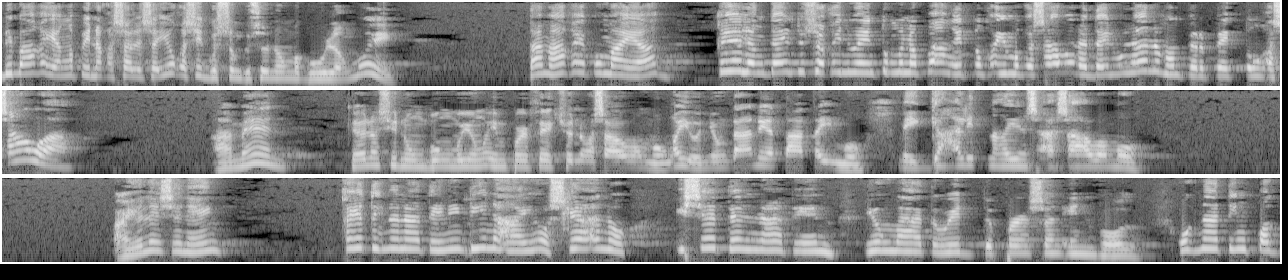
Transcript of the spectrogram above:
Di ba? Kaya nga pinakasal sa iyo kasi gustong-gusto ng magulang mo eh. Tama? Kaya pumayag? Kaya lang dahil doon sa kinuwento mo na pangit nung kayo mag-asawa na dahil wala naman perfectong asawa. Amen. Kaya lang sinumbong mo yung imperfection ng asawa mo. Ngayon, yung nanay at tatay mo, may galit na ngayon sa asawa mo. Are you listening? Kaya tingnan natin, hindi na ayos. Kaya ano, isettle natin yung matter with the person involved. Huwag nating pag,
